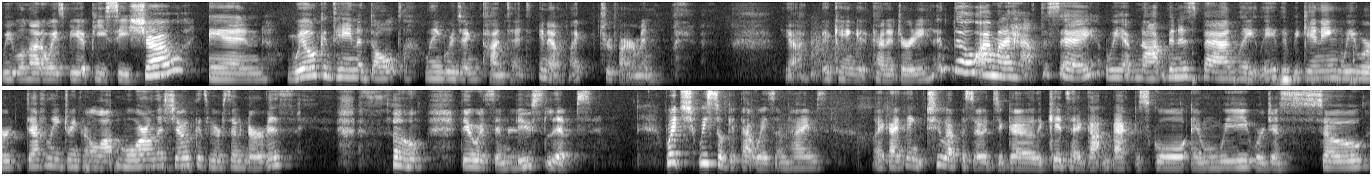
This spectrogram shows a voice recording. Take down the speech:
We will not always be a PC show and will contain adult language and content, you know, like true firemen. yeah, it can get kind of dirty. Though I'm going to have to say, we have not been as bad lately. The beginning, we were definitely drinking a lot more on the show because we were so nervous. so there was some loose lips, which we still get that way sometimes. Like I think two episodes ago, the kids had gotten back to school, and we were just so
